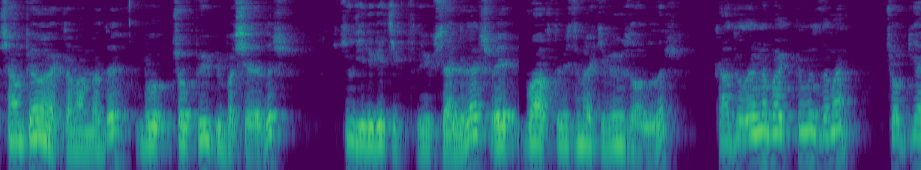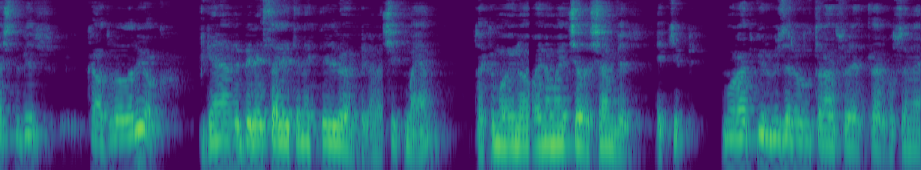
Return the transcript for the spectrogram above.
şampiyon olarak tamamladı. Bu çok büyük bir başarıdır. İkinci lige çıktı, yükseldiler ve bu hafta bizim rakibimiz oldular. Kadrolarına baktığımız zaman çok yaşlı bir kadroları yok. Genelde bireysel yetenekleriyle ön plana çıkmayan, takım oyunu oynamaya çalışan bir ekip. Murat Gürbüzeroğlu transfer ettiler bu sene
